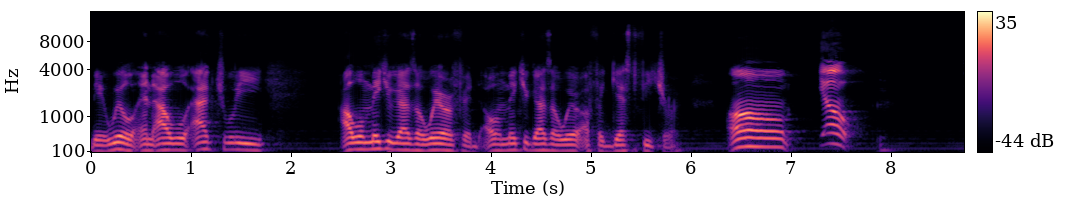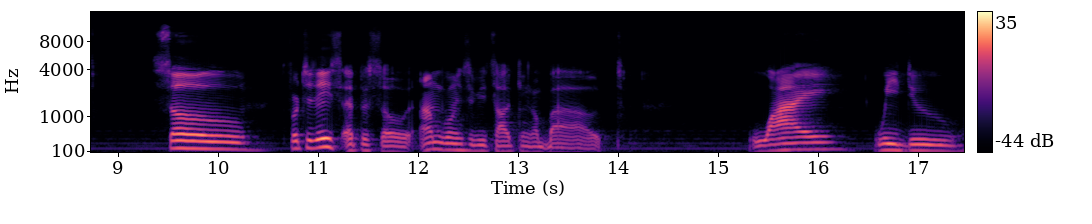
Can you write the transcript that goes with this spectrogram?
they will. And I will actually I will make you guys aware of it. I will make you guys aware of a guest feature. Um, yo. So, for today's episode, I'm going to be talking about why we do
